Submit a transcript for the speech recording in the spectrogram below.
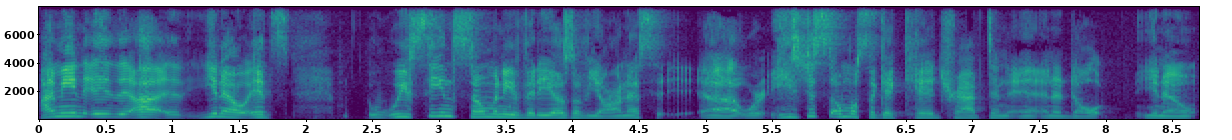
I mean, it, uh, you know, it's we've seen so many videos of Giannis uh, where he's just almost like a kid trapped in an adult. You know,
